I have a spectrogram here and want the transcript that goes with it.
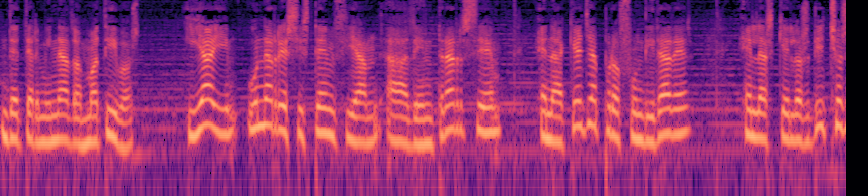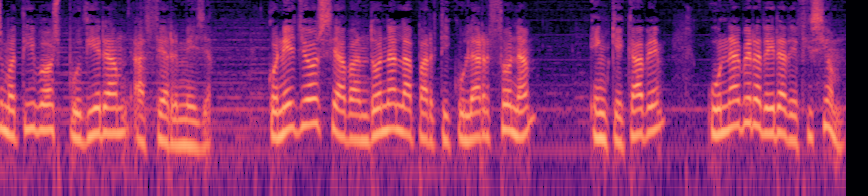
determinados motivos, y hay una resistencia a adentrarse en aquellas profundidades en las que los dichos motivos pudieran hacer mella. Con ello se abandona la particular zona en que cabe una verdadera decisión,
